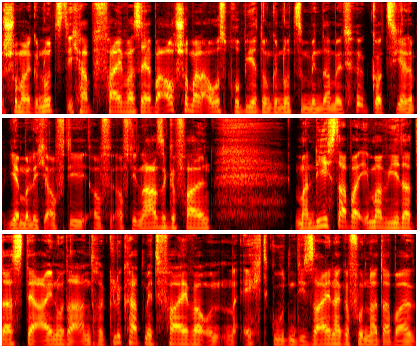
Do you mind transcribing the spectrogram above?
schon mal genutzt. Ich habe Fiverr selber auch schon mal ausprobiert und genutzt und bin damit gottsjämmerlich auf die, auf, auf die Nase gefallen. Man liest aber immer wieder, dass der ein oder andere Glück hat mit Fiverr und einen echt guten Designer gefunden hat, aber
